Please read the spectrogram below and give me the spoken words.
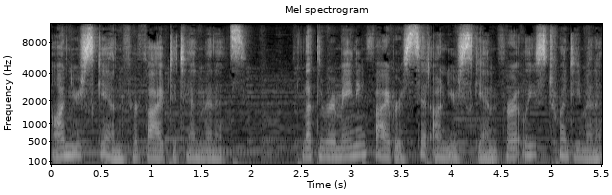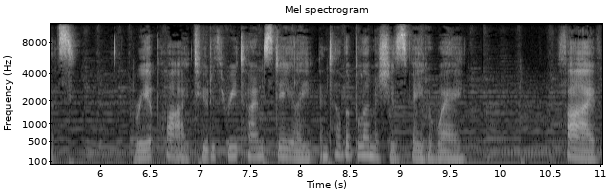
on your skin for 5 to 10 minutes. Let the remaining fibers sit on your skin for at least 20 minutes. Reapply 2 to 3 times daily until the blemishes fade away. 5.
